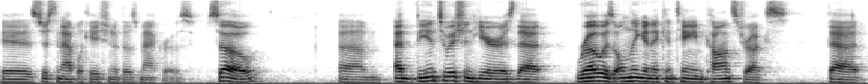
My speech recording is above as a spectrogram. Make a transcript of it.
is just an application of those macros. So, um, and the intuition here is that rho is only going to contain constructs that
